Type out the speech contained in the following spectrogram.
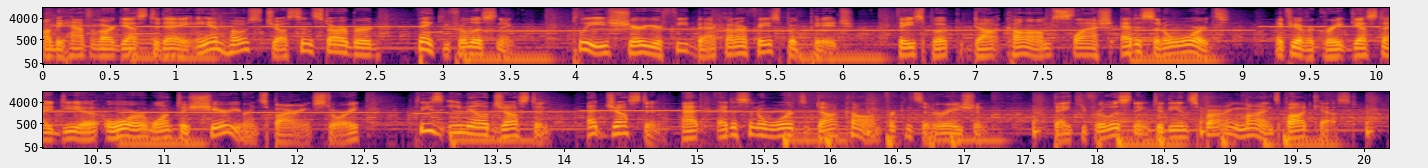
On behalf of our guest today and host Justin Starbird, thank you for listening. Please share your feedback on our Facebook page, facebook.com slash Edison Awards. If you have a great guest idea or want to share your inspiring story, please email Justin at justin at edisonawards.com for consideration. Thank you for listening to the Inspiring Minds podcast.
